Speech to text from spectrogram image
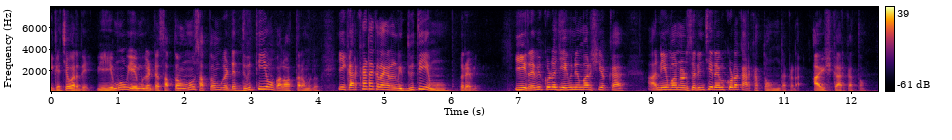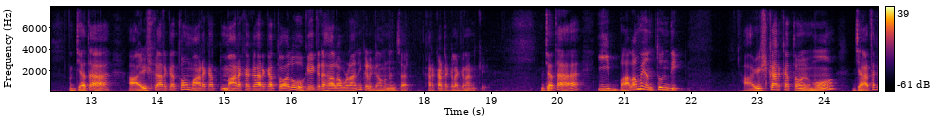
ఇక చివరిది వ్యయము వ్యయము కంటే సప్తమము సప్తమము కంటే ద్వితీయము బలవత్తరములు ఈ కర్కాటక లగ్నానికి ద్వితీయము రవి. ఈ రవి కూడా జైమిని మహర్షి యొక్క ఆ నియమాన్ని అనుసరించి రవి కూడా కారకత్వం ఉంది అక్కడ ఆయుష్ కారకత్వం చేత ఆయుష్ కారకత్వం మారక మారక కారకత్వాలు ఒకే గ్రహాలు అవ్వడాన్ని ఇక్కడ గమనించాలి కర్కాటక లగ్నానికి. జత ఈ బలం ఎంతుంది? ఆయుష్కారకత్వం ఏమో జాతక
